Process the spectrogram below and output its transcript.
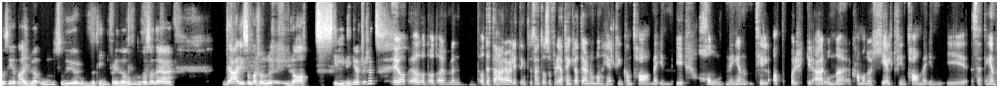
å si at nei, du er ond, så du gjør onde ting fordi du er ond. Altså, det, det er liksom bare sånn lat skriving, rett og slett. Jo, og, og, men, og, dette her er jo litt interessant også, fordi jeg tenker at det er noe man helt fint kan ta med inn i holdningen til at orker er onde, kan man jo helt fint ta med inn i settingen.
